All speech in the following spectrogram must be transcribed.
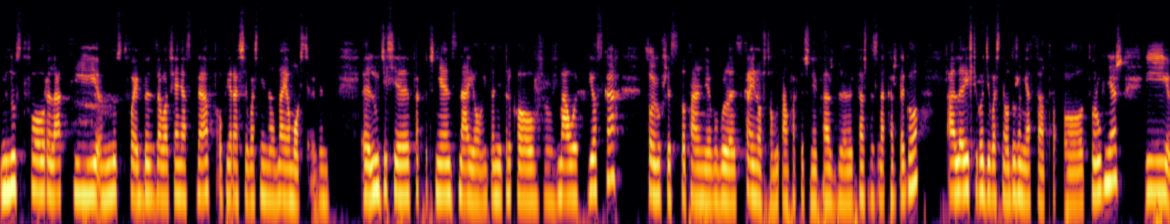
mnóstwo relacji, mnóstwo jakby załatwiania spraw opiera się właśnie na znajomościach, więc ludzie się faktycznie znają i to nie tylko w, w małych wioskach, co już jest totalnie w ogóle skrajnością, bo tam faktycznie każdy, każdy zna każdego, ale jeśli chodzi właśnie o duże miasta, to, to również i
